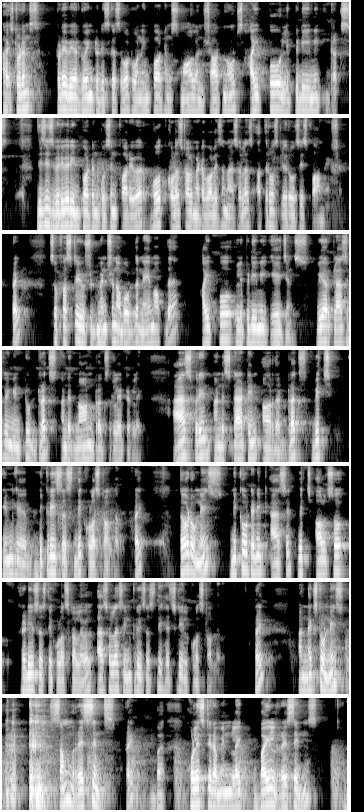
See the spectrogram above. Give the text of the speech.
Hi students, today we are going to discuss about one important small and short notes hypolipidemic drugs. This is very very important question for your both cholesterol metabolism as well as atherosclerosis formation, right? So first you should mention about the name of the hypolipidemic agents. We are classifying into drugs and non-drugs related like aspirin and statin are the drugs which in, decreases the cholesterol level, right? Third one is nicotinic acid, which also reduces the cholesterol level as well as increases the HDL cholesterol level, right? And next one is some resins, right? But cholestyramine like bile resins,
